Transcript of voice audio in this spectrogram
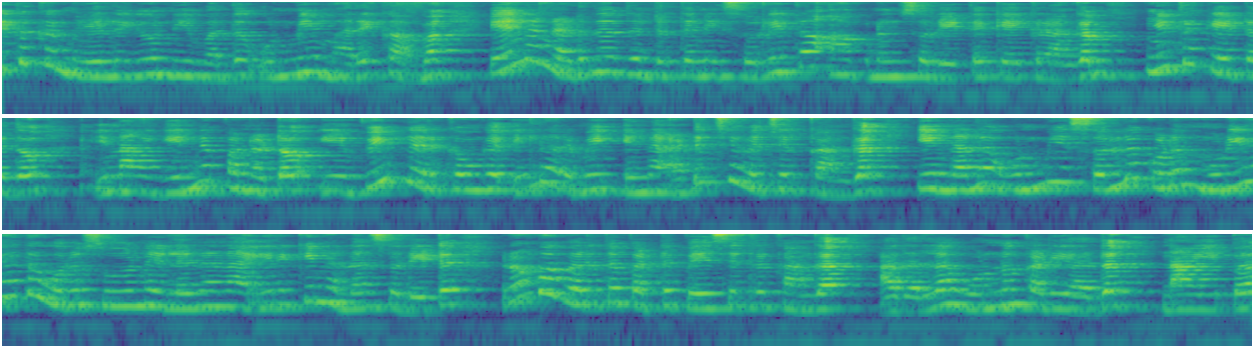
இதுக்கு மேலேயும் நீ வந்து உண்மையை மறைக்காம என்ன நடந்ததுன்றதை நீ சொல்லி தான் ஆகணும்னு சொல்லிட்டு கேட்குறாங்க இதை கேட்டதோ நான் என்ன பண்ணட்டும்? என் வீட்டில் இருக்கவங்க எல்லாருமே என்னை அடிச்சு வச்சிருக்காங்க. என்னால் உண்மையை சொல்லக்கூட முடியாத ஒரு சூழ்நிலை சூழ்நிலையில நான் இருக்கேன்னு சொல்லிட்டு ரொம்ப வருத்தப்பட்டு பேசிட்டு இருக்காங்க. அதெல்லாம் ஒன்றும் கிடையாது. நான் இப்போ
